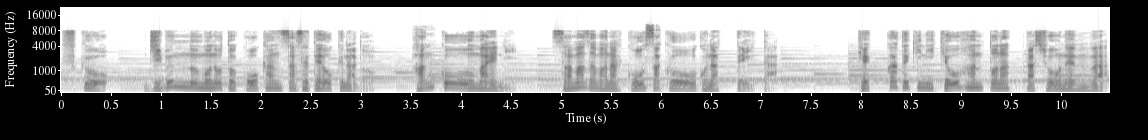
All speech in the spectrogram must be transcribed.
服を自分のものと交換させておくなど犯行を前にさまざまな工作を行っていた。結果的に共犯となった少年は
